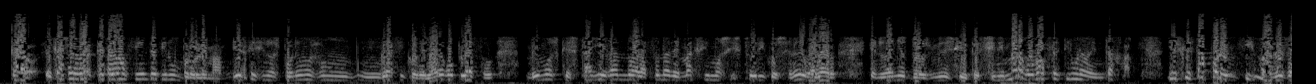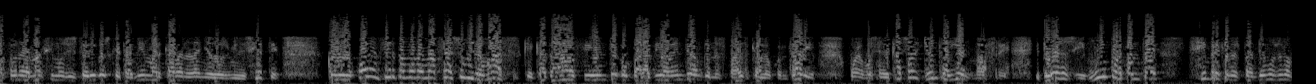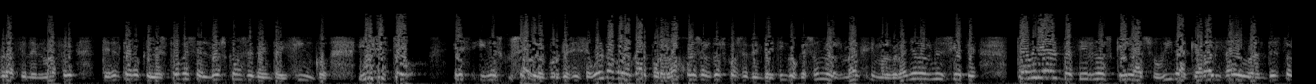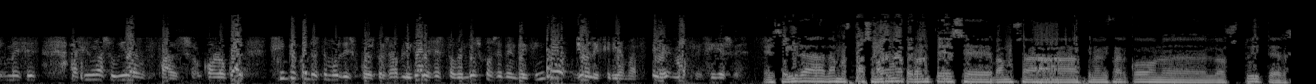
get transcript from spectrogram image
Claro, el caso de Catalán Occidente tiene un problema, y es que si nos ponemos un, gráfico de largo plazo, vemos que está llegando a la zona de máximos históricos en el valor en el año 2007. Sin embargo, Buffett tiene una ventaja, y es que está por encima de esa zona de máximos históricos que también marcaba en el año 2007. Con lo cual, en cierto modo, Mafre ha subido más que Catalán Occidente comparativamente, aunque nos parezca lo contrario. Bueno, pues en el caso, yo entraría en Mafre. Y por eso sí, muy importante, siempre que nos planteemos una operación en Mafre, tener claro que el stop es el 2,75. Y es esto es inexcusable, porque si se vuelve a colocar por debajo de esos 2,75, que son los máximos del año 2007, podrían decirnos que la subida que ha realizado durante estos meses ha sido una subida en falso. Con lo cual, siempre cuando estemos dispuestos a aplicar ese stop en 2,75, yo elegiría Mafre, eh, sí, eso es. Enseguida damos paso a Ana, pero antes eh, vamos a finalizar con eh, los twitters.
